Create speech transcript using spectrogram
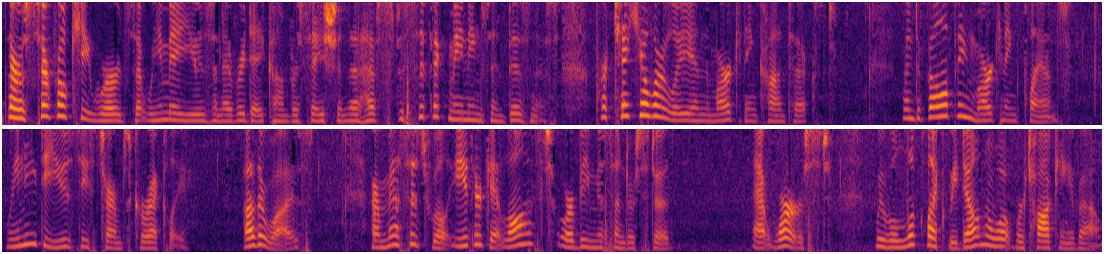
There are several key words that we may use in everyday conversation that have specific meanings in business, particularly in the marketing context. When developing marketing plans, we need to use these terms correctly. Otherwise, our message will either get lost or be misunderstood. At worst, we will look like we don't know what we're talking about.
